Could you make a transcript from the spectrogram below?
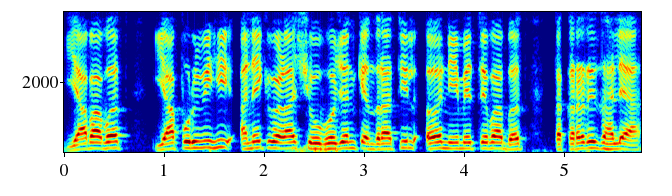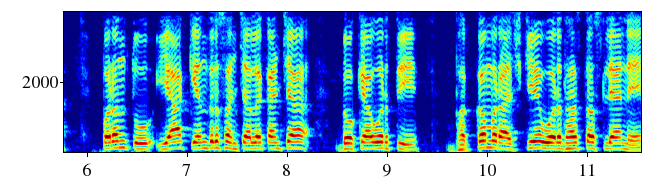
याबाबत यापूर्वीही अनेक वेळा शिवभोजन केंद्रातील अनियमिततेबाबत तक्रारी झाल्या. परंतु या केंद्र संचालकांच्या डोक्यावरती भक्कम राजकीय वरधास्त असल्याने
